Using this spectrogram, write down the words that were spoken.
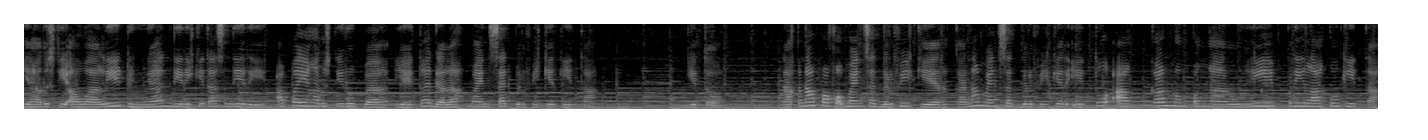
ya harus diawali dengan diri kita sendiri. Apa yang harus dirubah yaitu adalah mindset berpikir kita. Gitu. Nah, kenapa kok mindset berpikir? Karena mindset berpikir itu akan mempengaruhi perilaku kita.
